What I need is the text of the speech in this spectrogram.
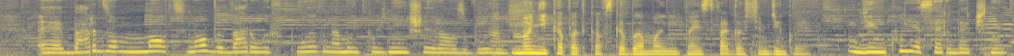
bardzo mocno wywarły wpływ na mój późniejszy rozwój. Monika Patkowska była moim Państwa gościem. Dziękuję. Dziękuję serdecznie.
